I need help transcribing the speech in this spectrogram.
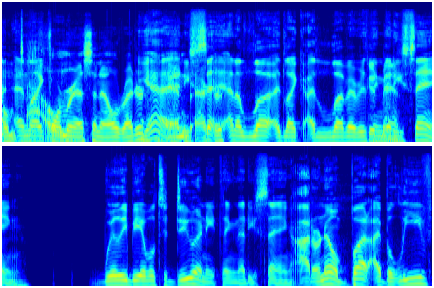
Our and like Former SNL writer. yeah, and, and he's actor. sa- and I love like I love everything that he's saying. Will he be able to do anything that he's saying? I don't know, but I believe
